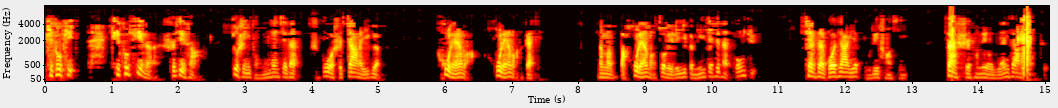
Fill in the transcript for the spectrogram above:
P to P，P to P 呢，实际上就是一种民间借贷，只不过是加了一个互联网、互联网的概念。那么，把互联网作为了一个民间借贷的工具，现在国家也鼓励创新，暂时还没有严加管制。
